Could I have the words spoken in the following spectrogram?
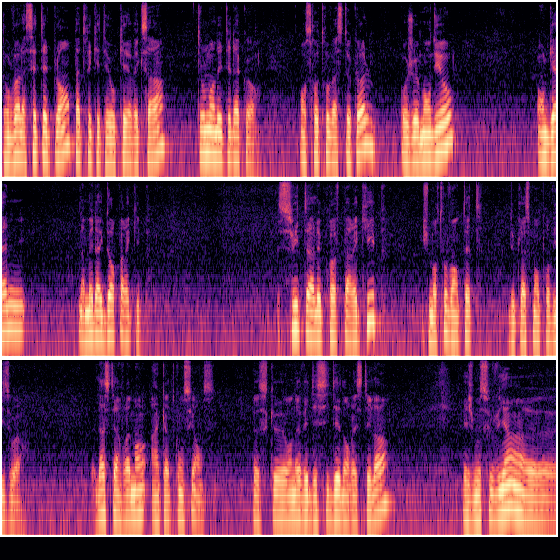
Donc voilà, c'était le plan. Patrick était OK avec ça. Tout le monde était d'accord. On se retrouve à Stockholm, aux Jeux mondiaux. On gagne la médaille d'or par équipe. Suite à l'épreuve par équipe, je me retrouve en tête du classement provisoire. Là, c'était vraiment un cas de conscience, parce qu'on avait décidé d'en rester là. Et je me souviens, euh,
